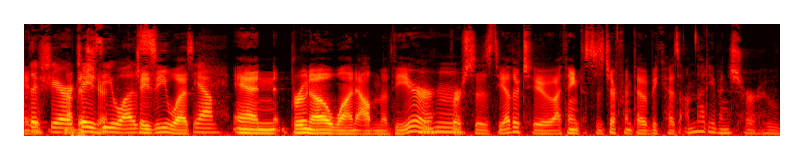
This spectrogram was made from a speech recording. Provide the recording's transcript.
nominated. this year. Jay-Z was. Jay Z was. Yeah. And Bruno won Album of the Year Mm-hmm. versus the other two. I think this is different though because I'm not even sure who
